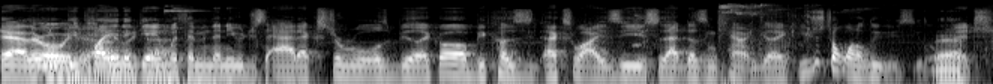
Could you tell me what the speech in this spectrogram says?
Yeah, they're You'd always be playing a like game that. with him, and then he would just add extra rules, and be like, "Oh, because X, Y, Z, so that doesn't count." You'd be like, "You just don't want to lose, you little Yeah. bitch."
